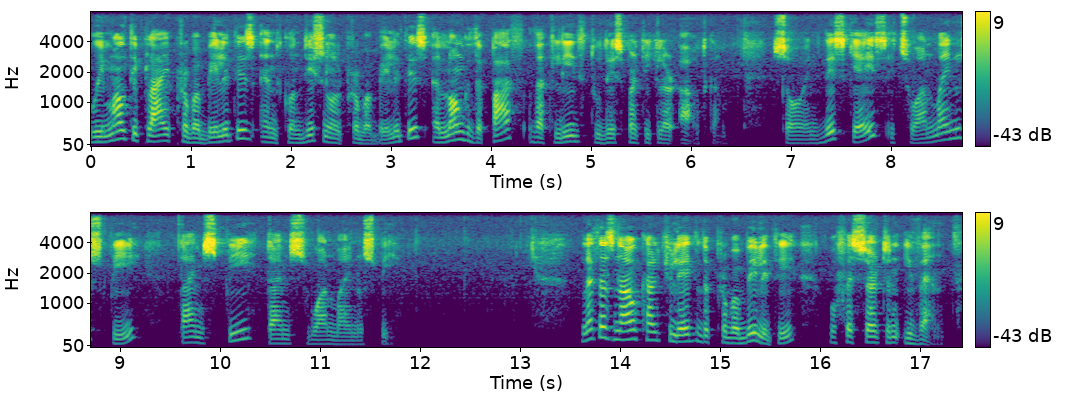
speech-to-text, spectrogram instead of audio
we multiply probabilities and conditional probabilities along the path that leads to this particular outcome. So in this case, it's 1 minus p times p times 1 minus p. Let us now calculate the probability of a certain event.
